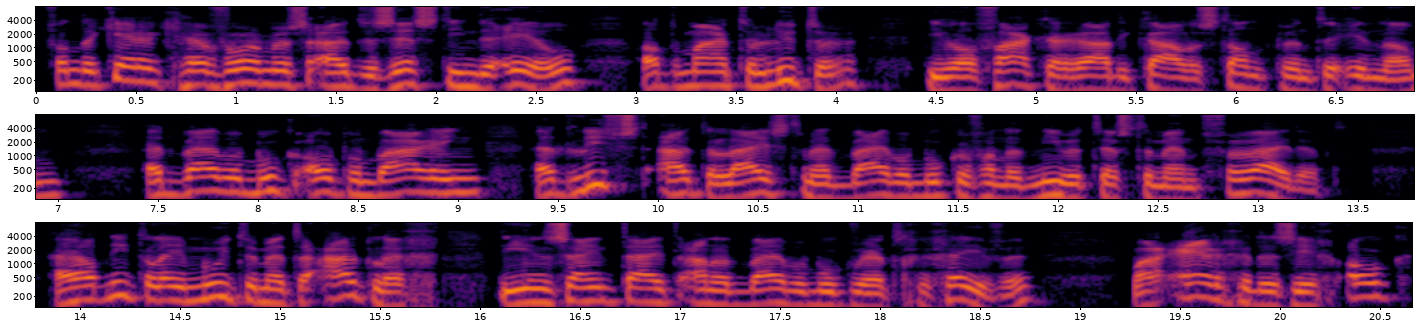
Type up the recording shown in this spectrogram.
Van de kerkhervormers uit de 16e eeuw had Maarten Luther, die wel vaker radicale standpunten innam, het Bijbelboek Openbaring het liefst uit de lijst met Bijbelboeken van het Nieuwe Testament verwijderd. Hij had niet alleen moeite met de uitleg die in zijn tijd aan het Bijbelboek werd gegeven, maar ergerde zich ook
